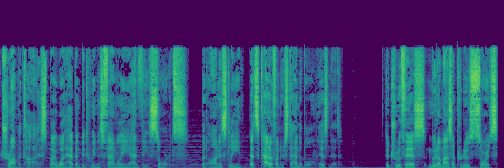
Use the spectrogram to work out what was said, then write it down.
traumatized by what happened between his family and these swords. But honestly, that's kind of understandable, isn't it? The truth is, Muramasa produced swords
